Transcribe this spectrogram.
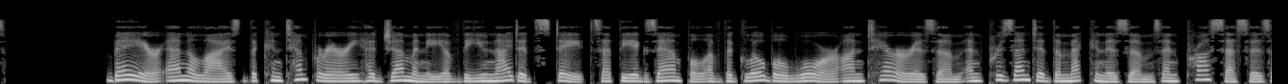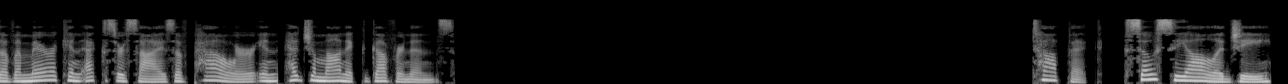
Beyer analyzed the contemporary hegemony of the United States at the example of the global war on terrorism and presented the mechanisms and processes of American exercise of power in hegemonic governance. Topic: Sociology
